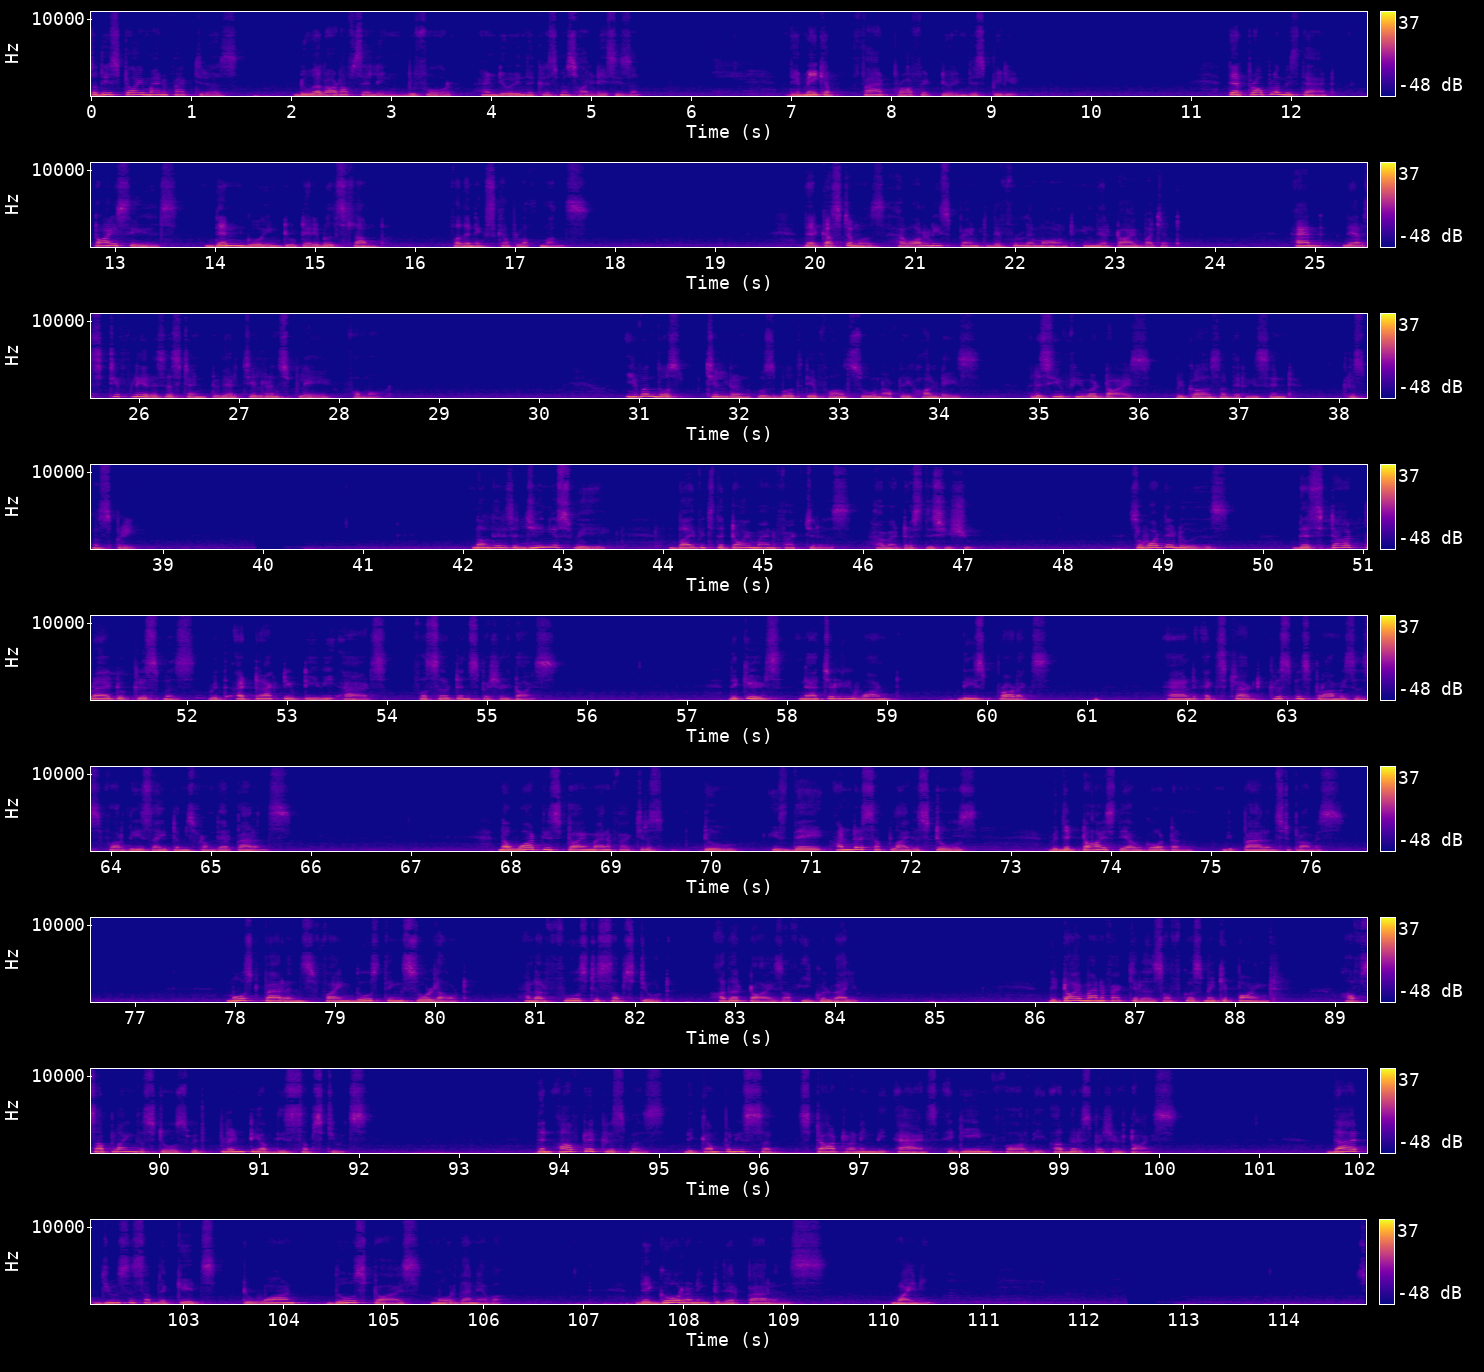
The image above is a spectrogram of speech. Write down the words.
So, these toy manufacturers do a lot of selling before and during the Christmas holiday season. They make a fat profit during this period. Their problem is that toy sales then go into terrible slump for the next couple of months. Their customers have already spent the full amount in their toy budget and they are stiffly resistant to their children's play for more. Even those children whose birthday falls soon after the holidays receive fewer toys because of the recent Christmas spree. Now, there is a genius way by which the toy manufacturers have addressed this issue. So, what they do is they start prior to Christmas with attractive TV ads for certain special toys. The kids naturally want these products and extract Christmas promises for these items from their parents. Now, what these toy manufacturers do is they undersupply the stores with the toys they have gotten the parents to promise. Most parents find those things sold out and are forced to substitute other toys of equal value. The toy manufacturers, of course, make a point of supplying the stores with plenty of these substitutes. Then, after Christmas, the companies start running the ads again for the other special toys. That juices up the kids to want those toys more than ever. They go running to their parents, whining.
